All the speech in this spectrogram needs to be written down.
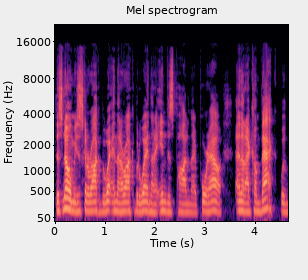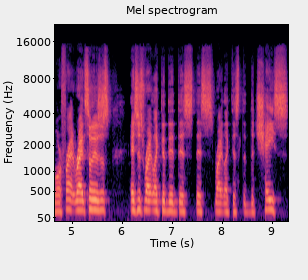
this gnome is just gonna rocket boot away, and then I rocket boot away, and then I end this pod, and I pour it out, and then I come back with more friend, right? So it's just it's just right like the, the this this right like this the, the chase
